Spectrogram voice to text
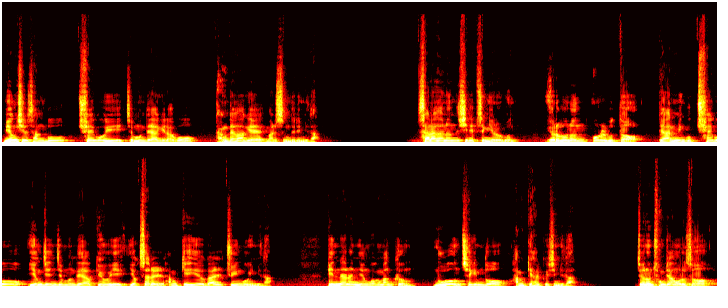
명실상부 최고의 전문대학이라고 당당하게 말씀드립니다. 사랑하는 신입생 여러분, 여러분은 오늘부터 대한민국 최고 영진전문대학교의 역사를 함께 이어갈 주인공입니다. 빛나는 영광만큼 무거운 책임도 함께 할 것입니다. 저는 총장으로서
